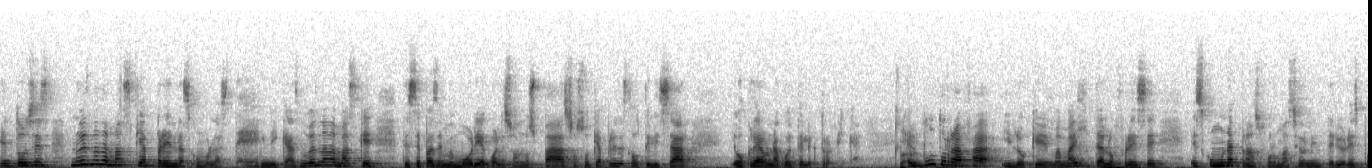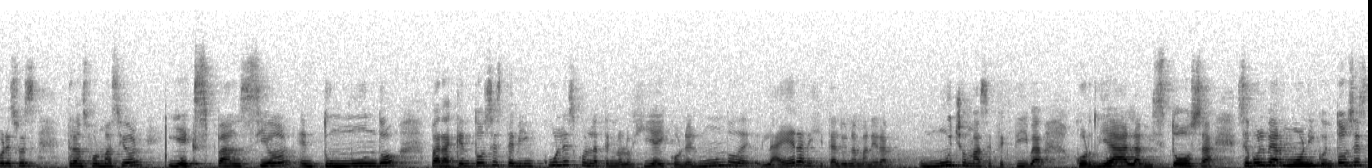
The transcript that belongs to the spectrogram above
Entonces, no es nada más que aprendas como las técnicas, no es nada más que te sepas de memoria cuáles son los pasos o que aprendas a utilizar o crear una cuenta electrónica. El punto, Rafa, y lo que Mamá Digital ofrece es como una transformación interior. Es por eso es transformación y expansión en tu mundo para que entonces te vincules con la tecnología y con el mundo de la era digital de una manera mucho más efectiva, cordial, amistosa, se vuelve armónico. Entonces,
